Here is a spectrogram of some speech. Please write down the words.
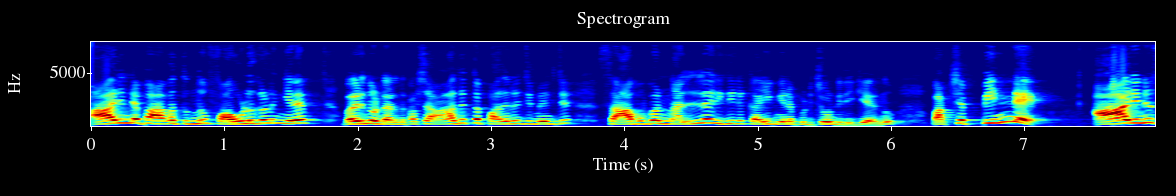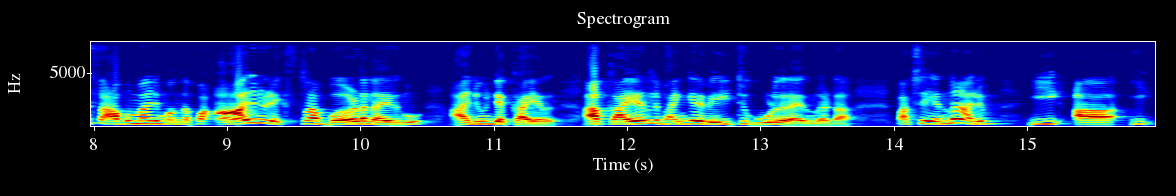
ആരിന്റെ ഭാഗത്തുനിന്ന് ഫൗളുകൾ ഇങ്ങനെ വരുന്നുണ്ടായിരുന്നു. പക്ഷേ ആദ്യത്തെ പതിനഞ്ച് മിനിറ്റ് സാബുബൻ നല്ല രീതിയിൽ കൈ ഇങ്ങനെ പിടിച്ചുകൊണ്ടിരിക്കുകയായിരുന്നു പക്ഷെ പിന്നെ ആര്യനും സാബുമാനും വന്നപ്പോൾ ആര്യനൊരു എക്സ്ട്രാ ബേർഡൻ ആയിരുന്നു അനുവിന്റെ കയർ ആ കയറിൽ ഭയങ്കര വെയിറ്റ് കൂടുതലായിരുന്നു കേട്ടോ. പക്ഷെ എന്നാലും ഈ ഈ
